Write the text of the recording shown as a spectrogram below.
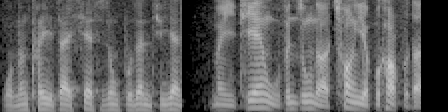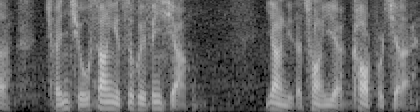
我们可以在现实中不断的去验。每天五分钟的创业不靠谱的全球商业智慧分享，让你的创业靠谱起来。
